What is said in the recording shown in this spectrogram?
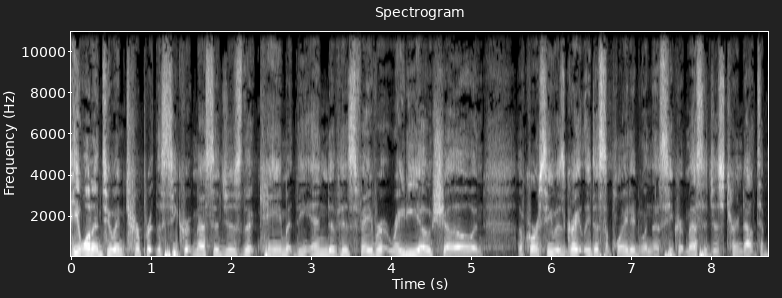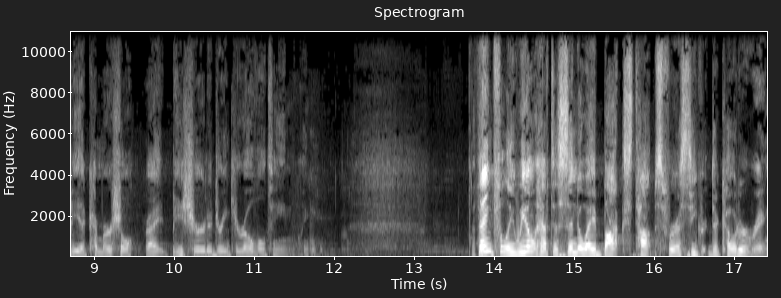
He wanted to interpret the secret messages that came at the end of his favorite radio show. And of course, he was greatly disappointed when the secret messages turned out to be a commercial, right? Be sure to drink your Ovaltine. Thankfully, we don't have to send away box tops for a secret decoder ring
